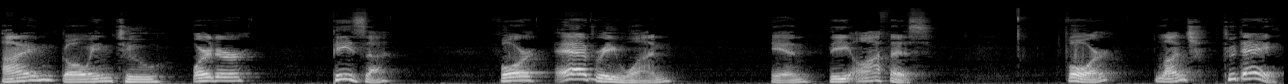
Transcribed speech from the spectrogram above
I'm going to order pizza for everyone in the office for lunch today.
